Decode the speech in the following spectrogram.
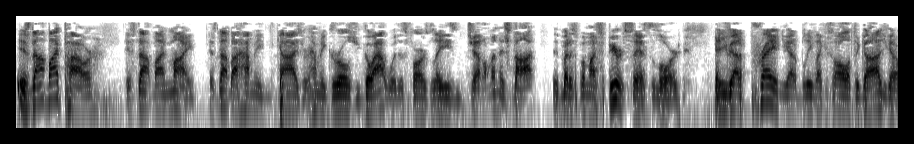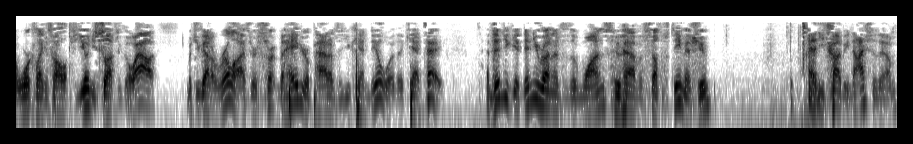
It's not by power. It's not by might. It's not by how many guys or how many girls you go out with as far as ladies and gentlemen. It's not. But it's by my spirit, says the Lord. And you gotta pray and you gotta believe like it's all up to God. You gotta work like it's all up to you and you still have to go out. But you gotta realize there's certain behavioral patterns that you can't deal with, that you can't take. And then you get, then you run into the ones who have a self-esteem issue and you try to be nice to them,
